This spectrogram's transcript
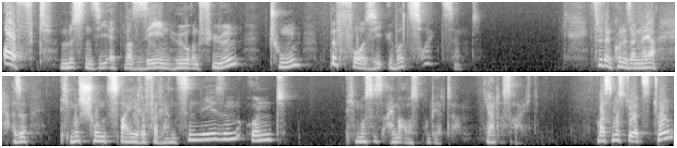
oft müssen sie etwas sehen, hören, fühlen, tun, bevor sie überzeugt sind? Jetzt wird dein Kunde sagen, naja, also ich muss schon zwei Referenzen lesen und ich muss es einmal ausprobiert haben. Ja, das reicht. Was musst du jetzt tun?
